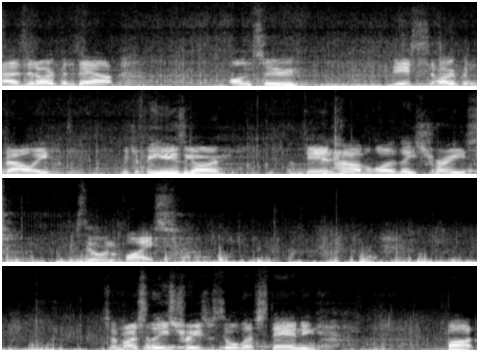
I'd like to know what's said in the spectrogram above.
as it opens out onto this open valley, which a few years ago did have a lot of these trees still in place. So most of these trees were still left standing, but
